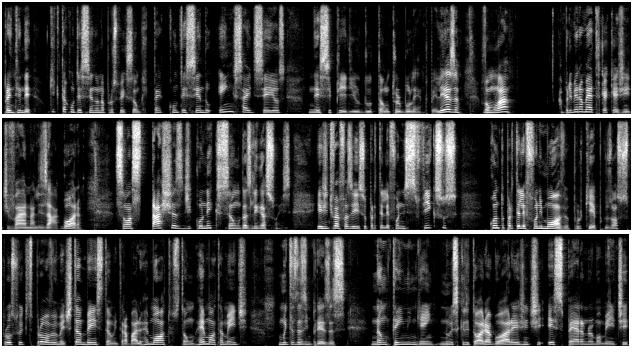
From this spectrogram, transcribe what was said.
para entender o que está acontecendo na prospecção, o que está acontecendo em inside sales nesse período tão turbulento, beleza? Vamos lá? A primeira métrica que a gente vai analisar agora são as taxas de conexão das ligações. E a gente vai fazer isso para telefones fixos quanto para telefone móvel. Por quê? Porque os nossos prospects provavelmente também estão em trabalho remoto, estão remotamente. Muitas das empresas não têm ninguém no escritório agora e a gente espera normalmente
